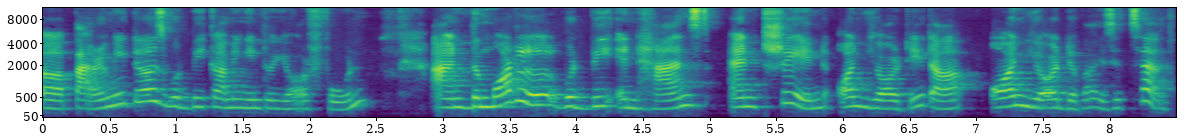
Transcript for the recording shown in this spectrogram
uh, parameters would be coming into your phone and the model would be enhanced and trained on your data on your device itself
